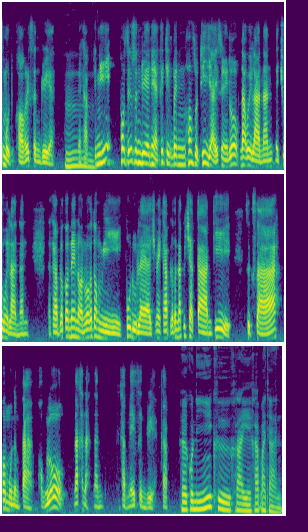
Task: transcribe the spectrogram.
สมุดของอเล็กซานเดรียนะครับทีนี้ห้องสมุดอเล็กซานเดรียเนี่ยก็จึงเป็นห้องสมุดที่ใหญ่สุดในโลกณเวลานั้นในช่วงเวลานั้นนะครับแล้วก็แน่นอนว่าก็ต้องมีผู้ดูแลใช่ไหมครับแล้วก็นักวิชาการที่ศึกษาข้อมูลต่างๆ ของโลกณขณะนั้นนะครับในอเล็กซานเดรียครับเธอคนนี้คือใครครับอาจารย์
